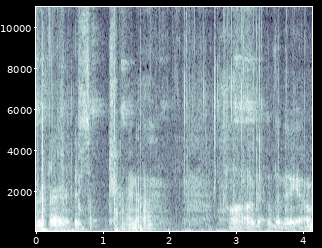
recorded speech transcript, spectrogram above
Rupert is trying to hog the video.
